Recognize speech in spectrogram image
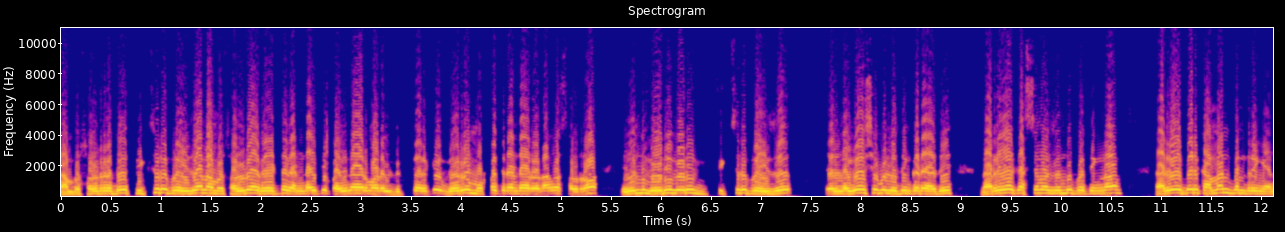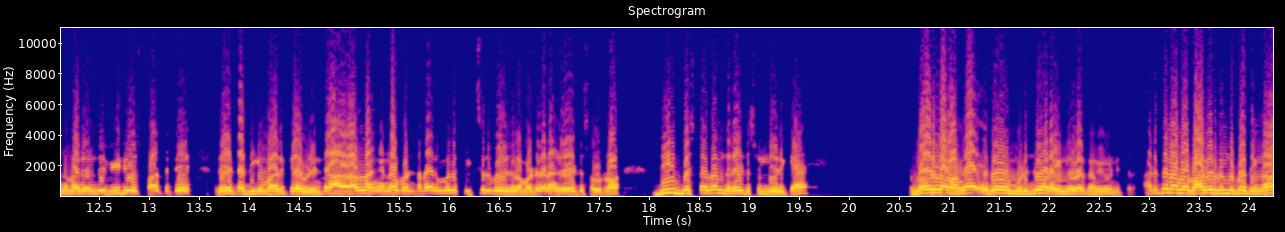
நம்ம சொல்றது பிக்ஸ்டு பிரைஸ் தான். நம்ம சொல்ற ரேட்டு ரெண்டாயிரத்தி பதினாறு மாடல் விக்டருக்கு வெறும் முப்பத்தி ரெண்டாயிரம் தாங்க சொல்றோம். இது வந்து வெரி வெரி பிக்ஸ்டு பிரைஸ் இதில் நெகோஷியபிள் எதுவும் கிடையாது. நிறைய கஸ்டமர்ஸ் வந்து பாத்தீங்கன்னா நிறைய பேர் கமெண்ட் பண்றீங்க. இந்த மாதிரி வந்து வீடியோஸ் பார்த்துட்டு ரேட் அதிகமா இருக்கு அப்படின்ட்டு. அதனால நாங்க என்ன பண்ணிட்டோம்னா இனிமேல் பிக்ஸ்டு பிரைஸ்ல மட்டும் தான் நாங்க ரேட்டு சொல்றோம். தி பெஸ்டா தான் இந்த ரேட்டு சொல்லியிருக்கேன். நேரில் வாங்க. ஏதோ முடிஞ்ச ஒரு ஐநூறுரூவா கம்மி பண்ணி தரேன். அடுத்து நம்ம பார்க்குறது வந்து பார்த்தீங்கன்னா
